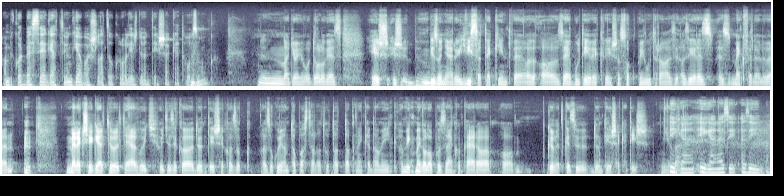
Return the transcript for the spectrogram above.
amikor beszélgetünk javaslatokról és döntéseket hozunk. Nagyon jó dolog ez, és, és bizonyára így visszatekintve az elmúlt évekre és a szakmai útra az, azért ez, ez megfelelően melegséggel tölt el, hogy, hogy ezek a döntések azok, azok olyan tapasztalatot adtak neked, amik, amik megalapozzák akár a, a következő döntéseket is. Nyilván. Igen, igen, ez, ez így van.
